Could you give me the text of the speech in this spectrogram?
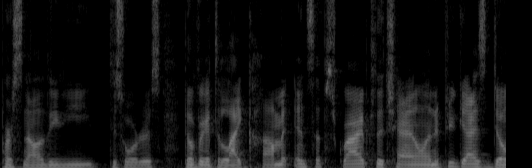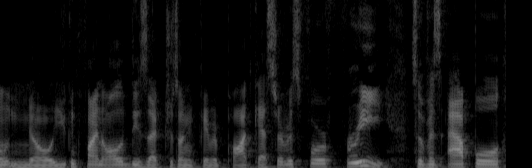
personality disorders. Don't forget to like, comment, and subscribe to the channel. And if you guys don't know, you can find all of these lectures on your favorite podcast service for free. So if it's Apple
